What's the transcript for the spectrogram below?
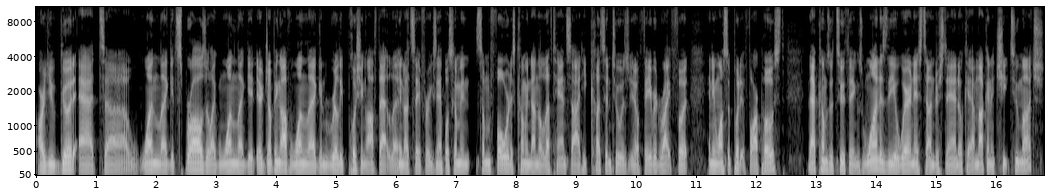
Are you good at uh, one-legged sprawls or like one-legged or jumping off one leg and really pushing off that leg? You know, let's say for example, coming someone forward is coming down the left-hand side. He cuts into his you know favored right foot and he wants to put it far post. That comes with two things. One is the awareness to understand. Okay, I'm not going to cheat too much,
